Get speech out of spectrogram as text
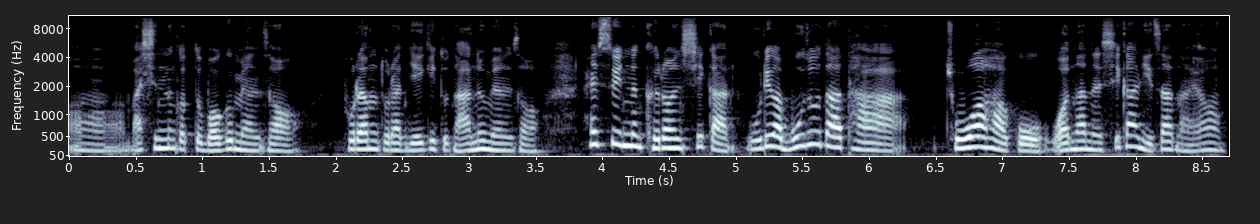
어, 맛있는 것도 먹으면서 도란도란 얘기도 나누면서 할 수 있는 그런 시간 우리가 모두 다다 좋아하고 원하는 시간이잖아요.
